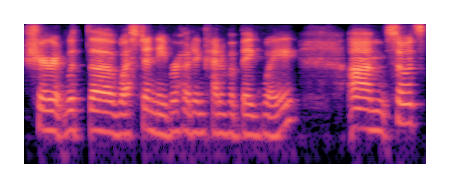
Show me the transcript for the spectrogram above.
share it with the West End neighborhood in kind of a big way. Um, so it's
